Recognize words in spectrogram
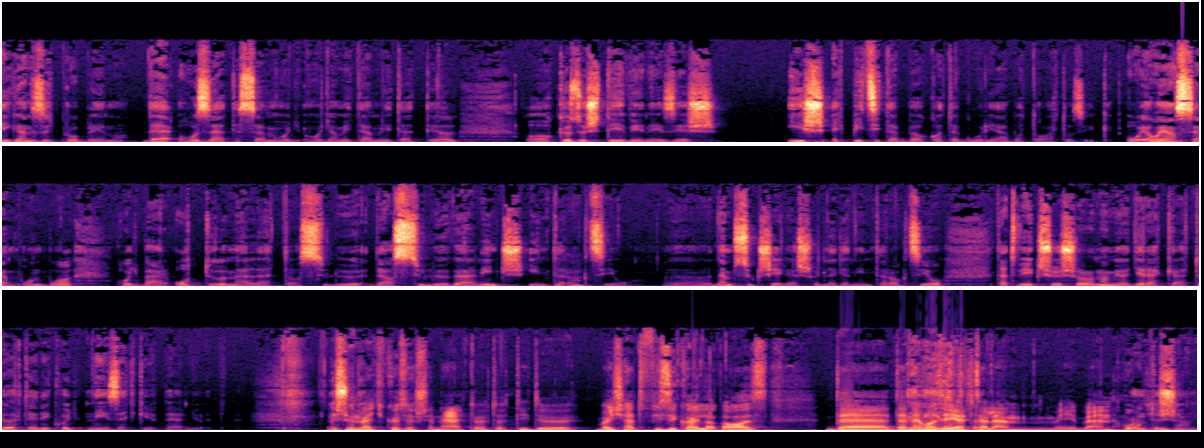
Igen, ez egy probléma. De hozzáteszem, hogy, hogy amit említettél, a közös tévénézés is egy picit ebbe a kategóriába tartozik. Olyan szempontból, hogy bár ott ül mellette a szülő, de a szülővel nincs interakció. Uh-huh. Nem szükséges, hogy legyen interakció. Tehát végső soron, ami a gyerekkel történik, hogy néz egy képernyőt. És nem egy közösen eltöltött idő, vagyis hát fizikailag az, de, de, de nem lélektan... az értelemében. Pontosan. Hogy...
